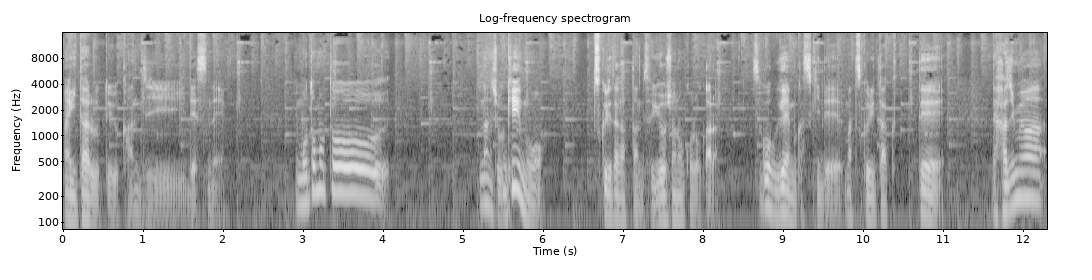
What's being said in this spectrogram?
ま、至るという感じですね。もともと何でしょうゲームを作りたかったんですよ幼少の頃から。すごくゲームが好きで、まあ、作りたくてで初めは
